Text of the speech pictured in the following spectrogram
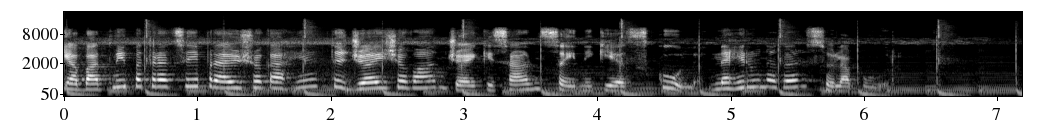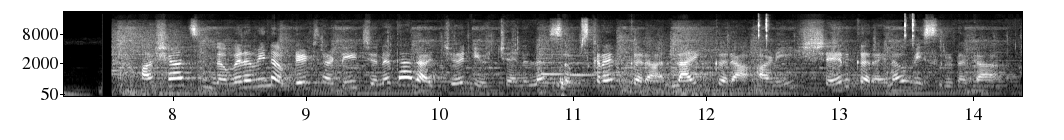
या बातमीपत्राचे प्रायोजक आहेत जय जवान जय किसान सैनिकीय स्कूल नेहरू नगर सोलापूर. अशाच नवनवीन अपडेटसाठी जनता राज्य न्यूज चॅनलला सबस्क्राईब करा लाईक करा आणि शेअर करायला विसरू नका.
